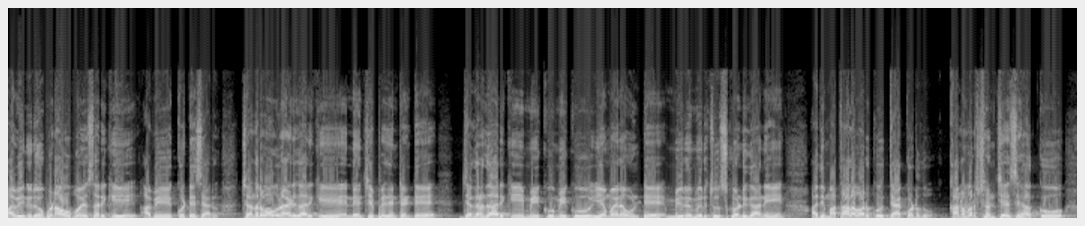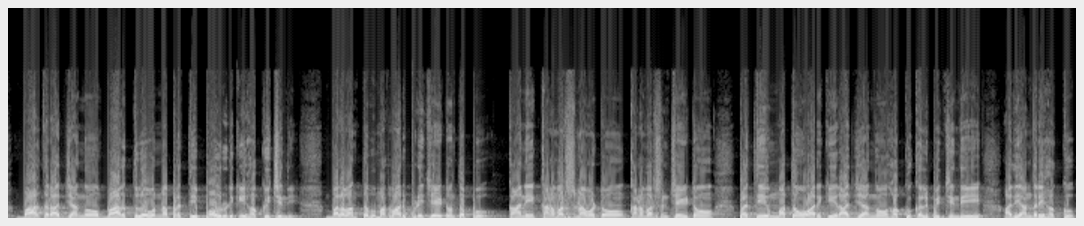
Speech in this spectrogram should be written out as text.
అవి నిరూపణ అవ్వబోయేసరికి అవి కొట్టేశారు. చంద్రబాబు నాయుడు గారికి నేను చెప్పేది ఏంటంటే జగన్ గారికి మీకు మీకు ఏమైనా ఉంటే మీరు మీరు చూసుకోండి కానీ అది మతాల వరకు తేకూడదు. కన్వర్షన్ చేసే హక్కు భారత రాజ్యాంగం భారత్లో ఉన్న ప్రతి పౌరుడికి హక్కు ఇచ్చింది. బలవంతపు మతమార్పిడి చేయటం తప్పు. కానీ కన్వర్షన్ అవ్వటం కన్వర్షన్ చేయటం ప్రతి మతం వారికి రాజ్యాంగం హక్కు కల్పించింది. అది అందరి హక్కు.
